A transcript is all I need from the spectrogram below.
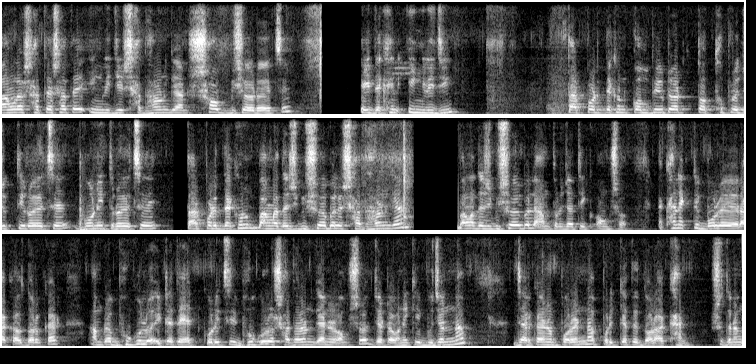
বাংলার সাথে সাথে ইংরেজির সাধারণ জ্ঞান সব বিষয় রয়েছে। এই দেখেন ইংরেজি, তারপর দেখুন কম্পিউটার, তথ্য প্রযুক্তি রয়েছে, গণিত রয়েছে, তারপরে দেখুন বাংলাদেশ বিষয় বলে সাধারণ জ্ঞান, বাংলাদেশ বিষয় বলে আন্তর্জাতিক অংশ। এখানে একটি বলে রাখা দরকার, আমরা ভূগোলও এটাতে অ্যাড করেছি, ভূগোল সাধারণ জ্ঞানের অংশ, যেটা অনেকেই বুঝেন না, যার কারণে পড়েন না, পরীক্ষাতে দড়া খান। সুতরাং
